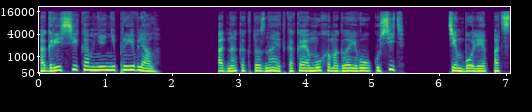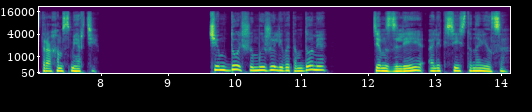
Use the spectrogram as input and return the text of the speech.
агрессии ко мне не проявлял. Однако кто знает, какая муха могла его укусить, тем более под страхом смерти. Чем дольше мы жили в этом доме, тем злее Алексей становился.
